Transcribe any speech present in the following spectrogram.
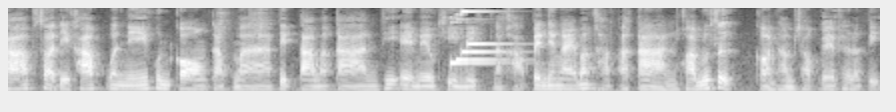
ครับ สวัสดีครับ วันนี้คุณกองกลับมาติดตามอาการที่เอเมลคลินิกนะครับ เป็นยังไงบ้างครับอาการความรู้สึกก่อนทำช็อคเวฟเทอราปี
